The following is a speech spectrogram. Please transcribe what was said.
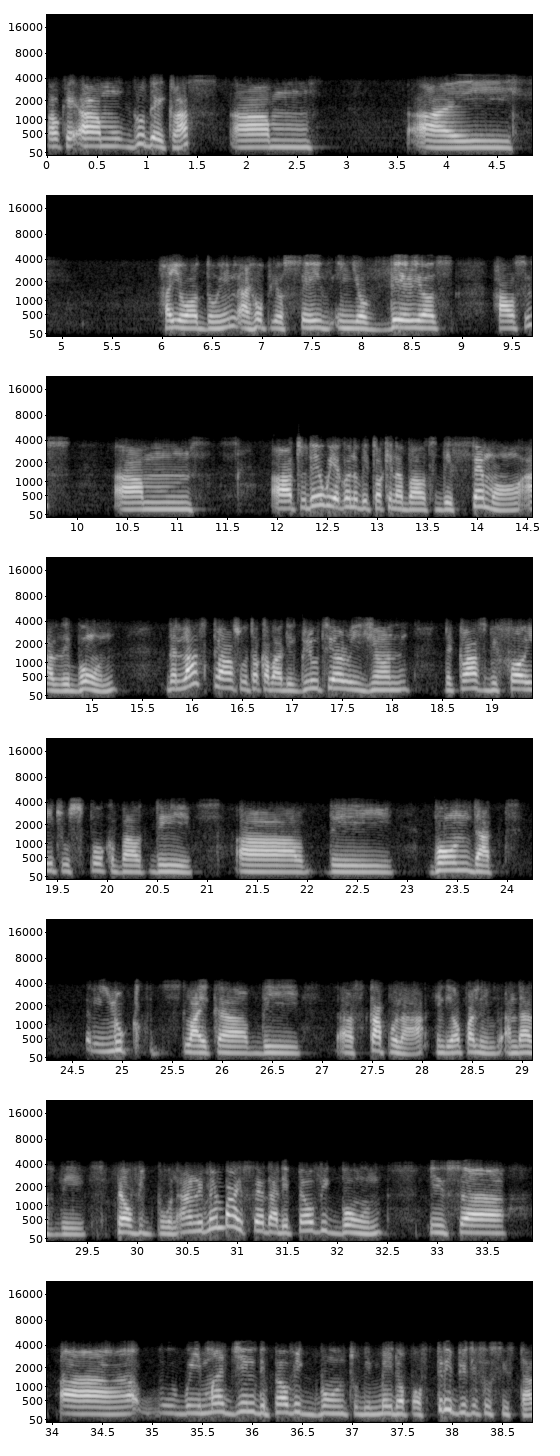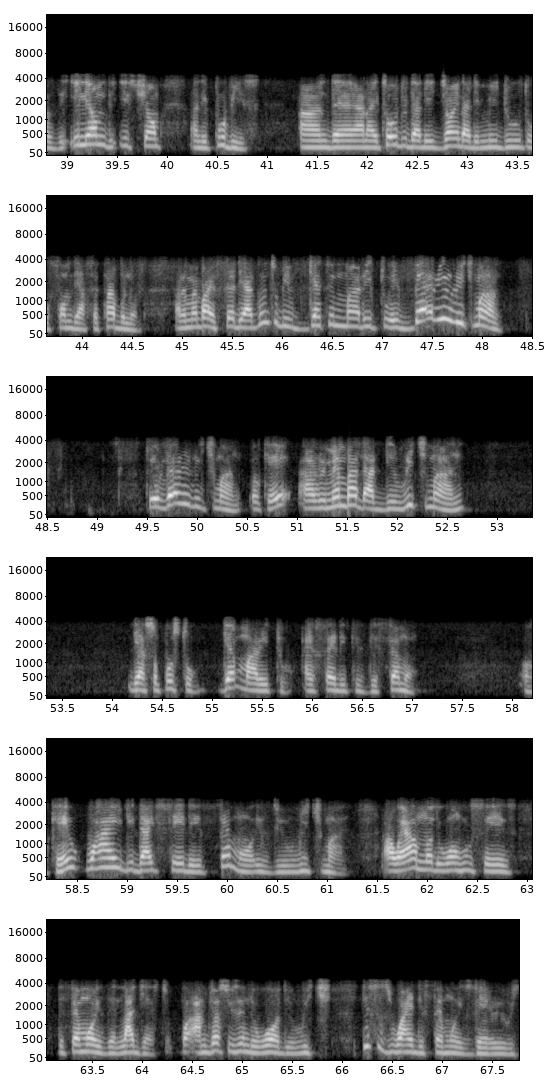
Okay. Um. Good day, class. Um. I. How you all doing? I hope you're safe in your various houses. Um. Uh, today we are going to be talking about the femur as a bone. The last class we talked about the gluteal region. The class before it we spoke about the uh, the bone that looks like uh, the uh, scapula in the upper limb, and that's the pelvic bone. And remember, I said that the pelvic bone is, uh, uh, we imagine the pelvic bone to be made up of three beautiful sisters the ilium, the ischium, and the pubis. And, uh, and I told you that they joined at the middle to form the acetabulum. And remember, I said they are going to be getting married to a very rich man. To a very rich man, okay? And remember that the rich man they are supposed to get married to. I said it is the femur. Okay, why did I say the femur is the rich man? Uh, well, I'm not the one who says the femur is the largest, but I'm just using the word the rich. This is why the femur is very rich.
